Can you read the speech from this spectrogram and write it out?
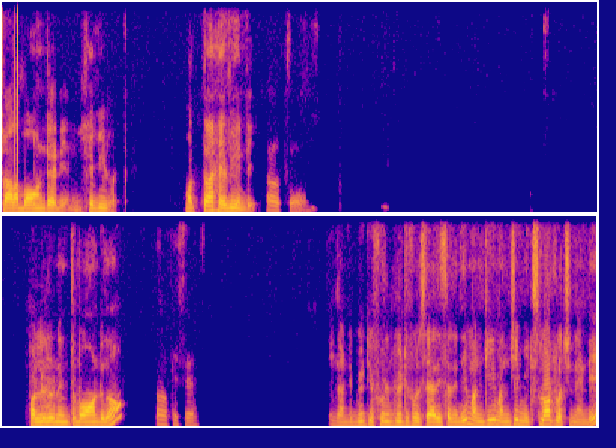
చాలా బాగుంటాయండి హెవీ వర్క్. మొత్తం హెవీ అండి. ఓకే. చూడండి ఎంత బాగుంటుందో. Okay sir. ఇలాంటి బ్యూటిఫుల్ బ్యూటిఫుల్ శారీస్ అనేది మనకి మంచి మిక్స్ లాట్లు వచ్చినాయండి.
